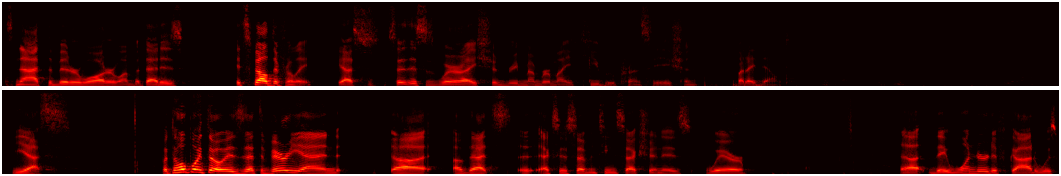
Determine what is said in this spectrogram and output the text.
It's not the bitter water one, but that is, it's spelled differently. Yes. So this is where I should remember my Hebrew pronunciation, but I don't. Yes. But the whole point, though, is at the very end uh, of that uh, Exodus 17 section is where uh, they wondered if God was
